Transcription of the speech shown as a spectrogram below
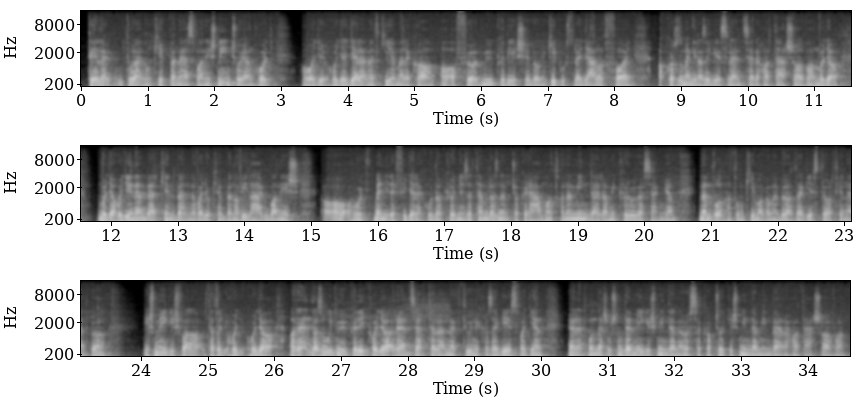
tényleg tulajdonképpen ez van, és nincs olyan, hogy, hogy, hogy egy elemet kiemelek a, a, a Föld működéséből, ami kipusztul egy állatfaj, akkor az megint az egész rendszerre hatással van, vagy, a, vagy ahogy én emberként benne vagyok ebben a világban, és ahogy mennyire figyelek oda a környezetemre, az nem csak rám hat, hanem mindenre, ami körülvesz engem. Nem vonhatom ki magam ebből az egész történetből és mégis vala, tehát hogy, hogy, hogy a, a rend az úgy működik, hogy a rendszertelennek tűnik az egész, vagy ilyen ellentmondásosnak, de mégis mindennel összekapcsolódik, és minden mindenre hatással van.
